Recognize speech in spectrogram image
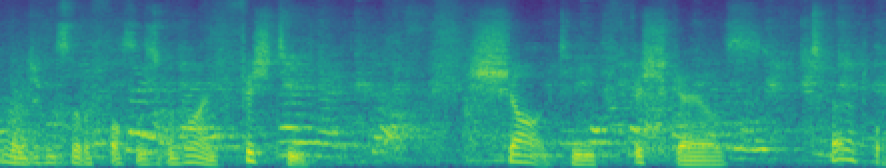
Oh, different sort of fossils you can find. Fish teeth, shark teeth, fish scales, turtle.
